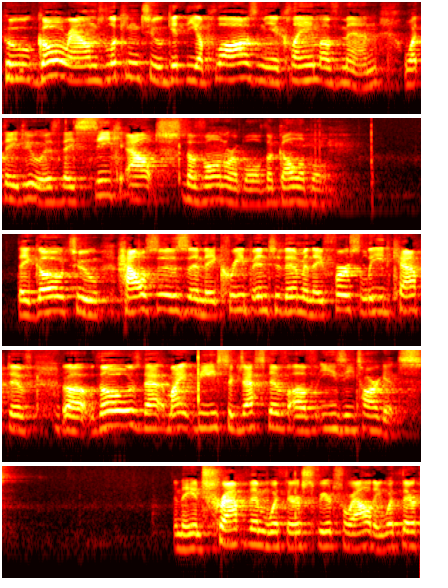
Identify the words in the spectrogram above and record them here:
who go around looking to get the applause and the acclaim of men, what they do is they seek out the vulnerable, the gullible. They go to houses and they creep into them and they first lead captive uh, those that might be suggestive of easy targets. And they entrap them with their spirituality, with their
